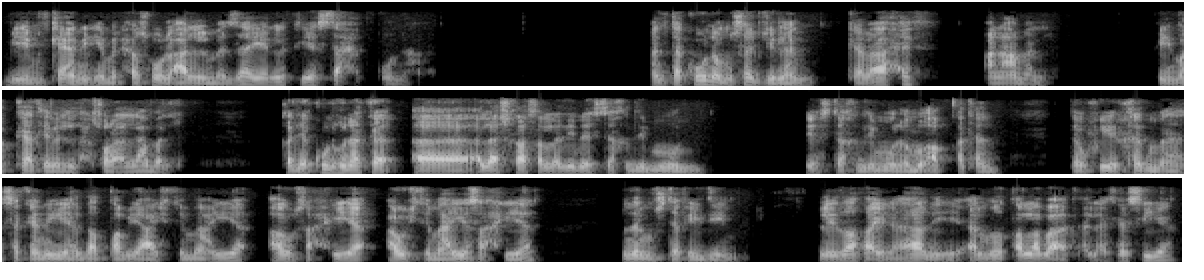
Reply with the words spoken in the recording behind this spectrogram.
بإمكانهم الحصول على المزايا التي يستحقونها. أن تكون مسجلا كباحث عن عمل في مكاتب الحصول على العمل. قد يكون هناك آه، الأشخاص الذين يستخدمون يستخدمون مؤقتا توفير خدمة سكنية ذات طبيعة اجتماعية أو صحية أو اجتماعية صحية من المستفيدين. بالإضافة إلى هذه المتطلبات الأساسية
